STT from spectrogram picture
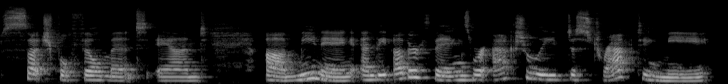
such fulfillment and um, meaning and the other things were actually distracting me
